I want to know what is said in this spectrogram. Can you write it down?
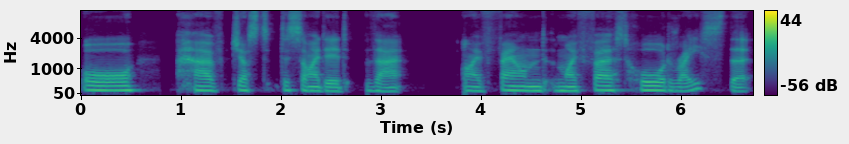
or have just decided that I've found my first horde race that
